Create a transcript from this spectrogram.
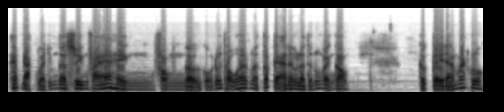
áp đặt và chúng ta xuyên phá hàng phòng ngự của đối thủ hết mà tất cả đều là tình huống phản công. Cực kỳ đã mắt luôn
